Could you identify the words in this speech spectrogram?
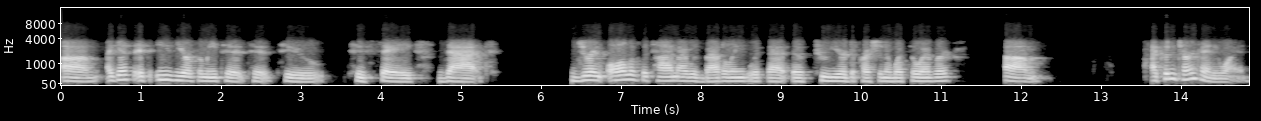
um, I guess it's easier for me to to to to say that during all of the time I was battling with that the two year depression and whatsoever, um, I couldn't turn to anyone.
